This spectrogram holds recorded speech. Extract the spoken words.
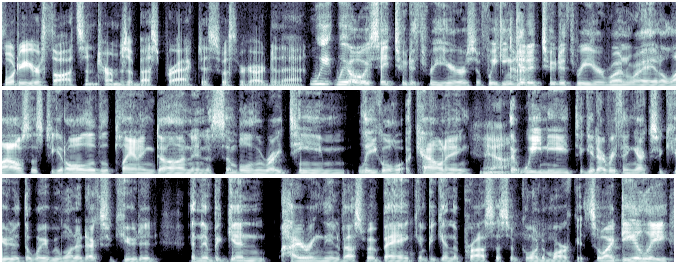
what are your thoughts in terms of best practice with regard to that? We we always say two to three years. If we can get a two to three year runway, it allows us to get all of the planning done and assemble the right team, legal, accounting Yeah. that we need to get everything executed the way we want it executed, and then begin hiring the investment bank and begin the process of going to market. So ideally,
